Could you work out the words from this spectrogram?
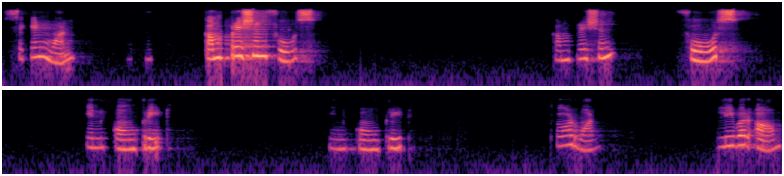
Second one compression force. Compression force in concrete. In concrete. Third one lever arm.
